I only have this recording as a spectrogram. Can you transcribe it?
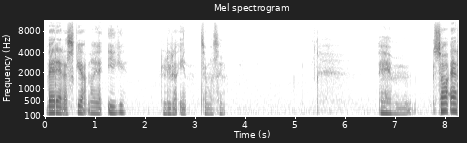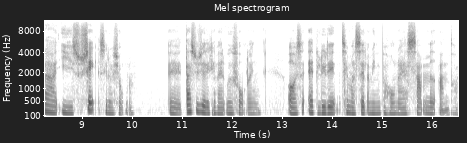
hvad det er, der sker, når jeg ikke lytter ind til mig selv. Øhm, så er der i sociale situationer, øh, der synes jeg, det kan være en udfordring også at lytte ind til mig selv og mine behov, når jeg er sammen med andre.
